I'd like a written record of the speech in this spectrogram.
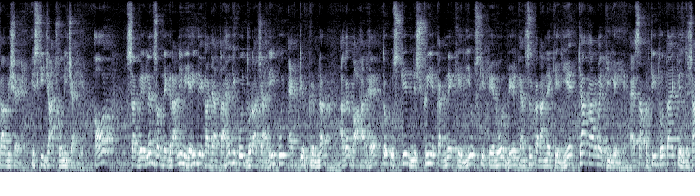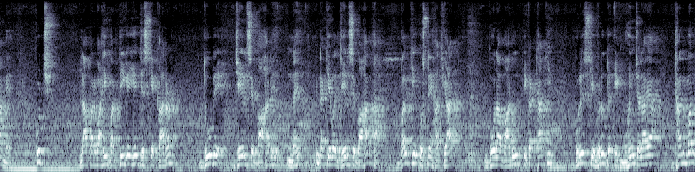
का विषय है। इसकी जाँच होनी चाहिए। और सर्वेलेंस और निगरानी में यही देखा जाता है कि कोई दुराचारी, कोई एक्टिव क्रिमिनल अगर बाहर है तो उसके निष्क्रिय करने के लिए, उसकी पेरोल बेल कैंसिल कराने के लिए क्या कार्रवाई की गई है? ऐसा प्रतीत होता है कि इस दिशा में कुछ लापरवाही बरती गई है जिसके कारण दुबे जेल से बाहर न, केवल जेल से बाहर था बल्कि उसने हथियार गोला बारूद इकट्ठा की पुलिस के विरुद्ध एक मुहिम चलाया। धनबल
